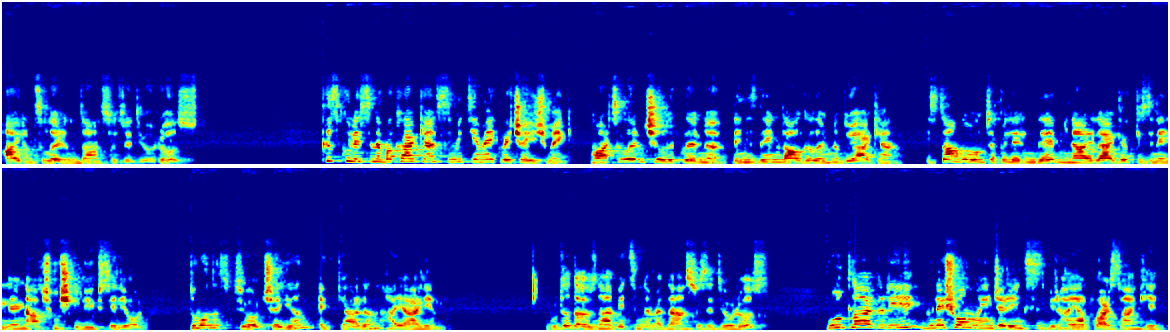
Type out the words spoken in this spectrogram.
ayrıntılarından söz ediyoruz. Kız kulesine bakarken simit yemek ve çay içmek, martıların çığlıklarını, denizlerin dalgalarını duyarken, İstanbul'un tepelerinde minareler gökyüzüne ellerini açmış gibi yükseliyor. Dumanı tutuyor çayın, efkarın, hayalin. Burada da öznel betimlemeden söz ediyoruz. Bulutlar gri, güneş olmayınca renksiz bir hayat var sanki.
